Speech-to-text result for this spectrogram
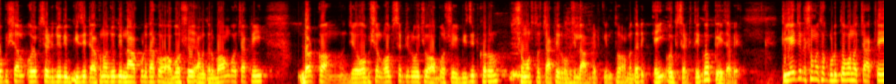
অফিসিয়াল ওয়েবসাইটে যদি ভিজিট এখনও যদি না করে থাকো, অবশ্যই আমাদের বঙ্গ চাকরি ডট কম যে অফিসিয়াল ওয়েবসাইটটি রয়েছে, অবশ্যই ভিজিট করো। সমস্ত চাকরির অফিসিয়াল আপডেট কিন্তু আমাদের এই ওয়েবসাইট থেকেও পেয়ে যাবে। ঠিক এই ছিল সমস্ত গুরুত্বপূর্ণ চাকরি।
